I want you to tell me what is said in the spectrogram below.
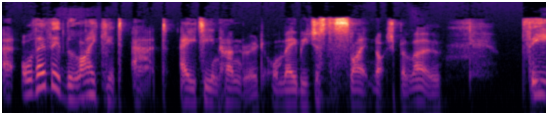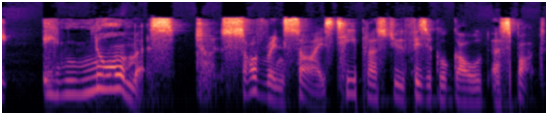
uh, although they'd like it at 1800 or maybe just a slight notch below, the enormous t- sovereign size T plus two physical gold uh, spot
